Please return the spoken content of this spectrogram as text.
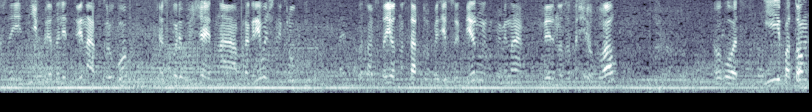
каждый из них преодолеть 12 кругов. Сейчас Коля выезжает на прогревочный круг, потом встает на стартовую позицию первую, напоминаю, уверенно затащил вал. Вот. И потом...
